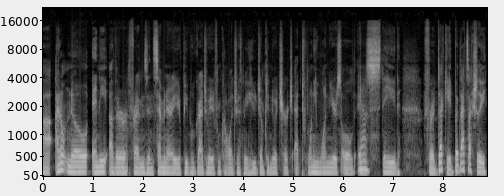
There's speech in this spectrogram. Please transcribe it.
uh, I don't know any other friends in seminary or people who graduated from college with me who jumped into a church at 21 years old and yeah. stayed for a decade. But that's actually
